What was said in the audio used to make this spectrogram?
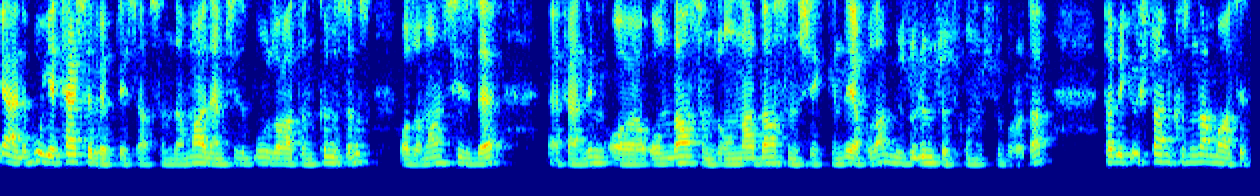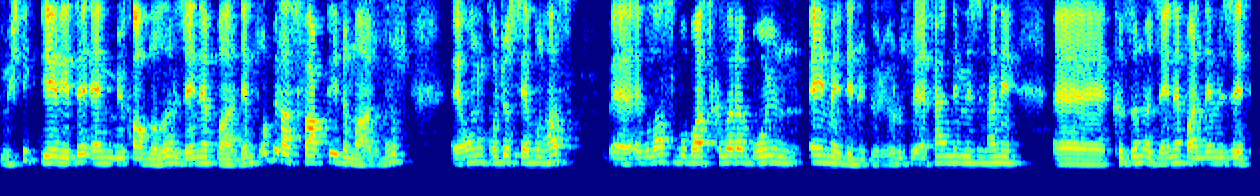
Yani bu yeter sebeple esasında. Madem siz bu zatın kızısınız o zaman siz de efendim ondansınız, onlardansınız şeklinde yapılan bir zulüm söz konusu burada. Tabii ki üç tane kızından bahsetmiştik. Diğeri de en büyük ablaları Zeynep validemiz. O biraz farklıydı malumunuz. E, onun kocası Ebu Has, e, Ebu Has bu baskılara boyun eğmediğini görüyoruz. Ve Efendimizin hani e, kızını Zeynep annemizi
